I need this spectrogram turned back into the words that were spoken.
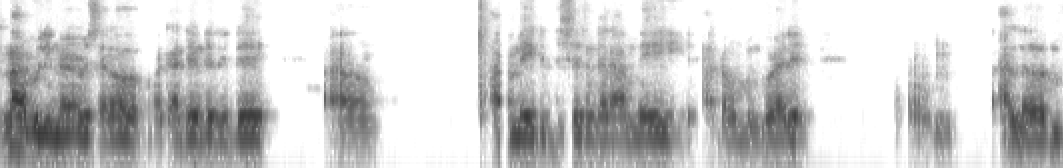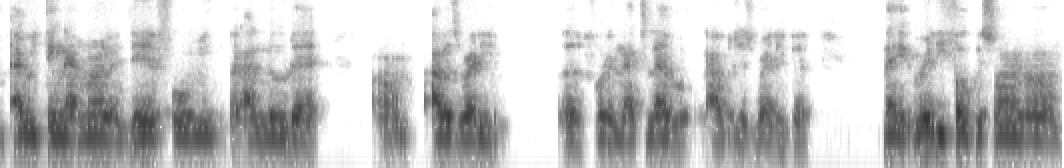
I'm not really nervous at all. Like at the end of the day, um, I made the decision that I made. I don't regret it. Um, I love everything that Maryland did for me, but I knew that um, I was ready uh, for the next level. I was just ready to make, really focus on um,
